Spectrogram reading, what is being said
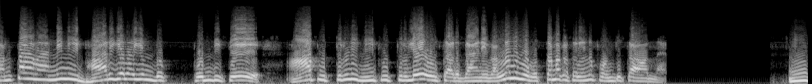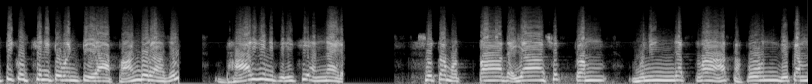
సంతానాన్ని నీ భార్యల ఎందు పొందితే ఆ పుత్రులు నీ పుత్రులే అవుతారు. దానివల్ల నువ్వు ఉత్తమకతులను పొందుతావన్నారు ఇంటికొచ్చినటువంటి ఆ పాండురాజు భార్యని పిలిచి అన్నాడు సుతముత్పాదయాశుత్వం మునింగత్వా తపోన్వితం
